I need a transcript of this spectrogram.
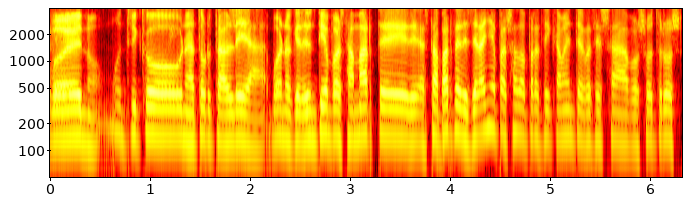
bueno, un trico, una torta aldea. Bueno, que de un tiempo hasta Marte, esta parte, desde el año pasado prácticamente, gracias a vosotros,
